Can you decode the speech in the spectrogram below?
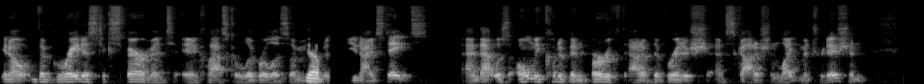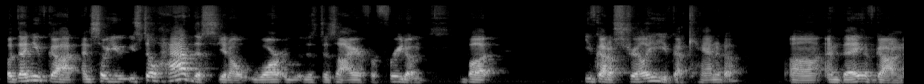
you know, the greatest experiment in classical liberalism Yep. was the United States. And that was only could have been birthed out of the British and Scottish Enlightenment tradition. But then you've got, and so you, you still have this, you know, war, this desire for freedom, but you've got Australia, you've got Canada, uh, and they have gone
